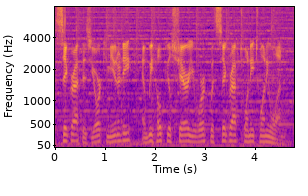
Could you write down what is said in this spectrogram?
SIGGRAPH is your community, and we hope you'll share your work with SIGGRAPH 2021.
